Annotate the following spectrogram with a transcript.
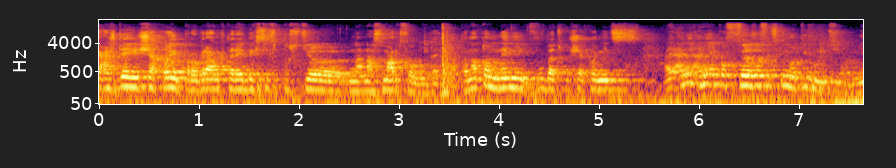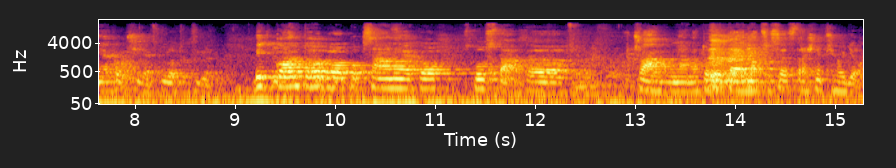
každý šachový program, který bych si spustil na, na teď. To na tom není vůbec už jako nic, ani, ani jako filozoficky motivujícího, mě jako přijde v tuhle tu chvíli. Byť kolem toho bylo popsáno jako spousta uh, článků na, na toto téma, co se strašně přihodilo.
